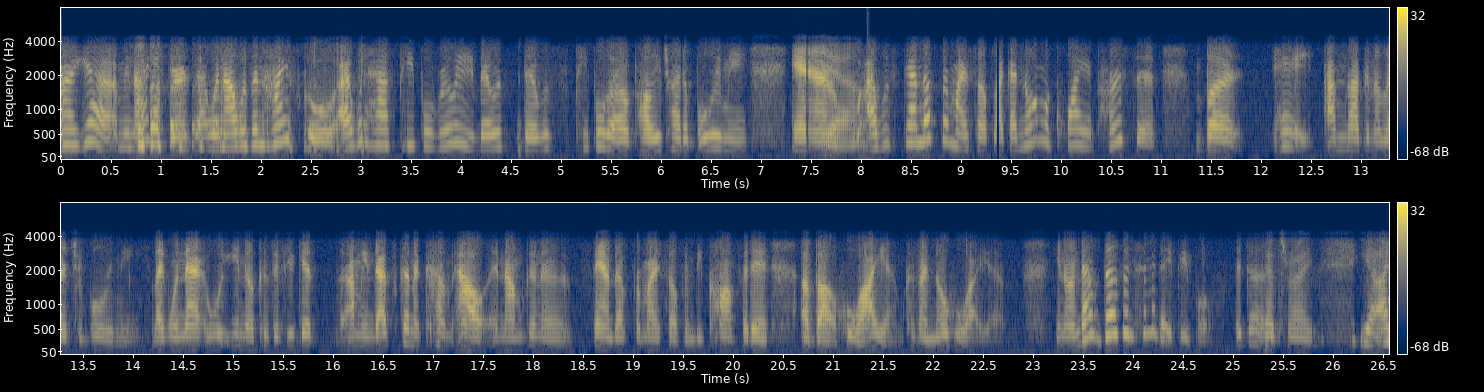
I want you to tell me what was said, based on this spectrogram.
Uh, yeah, I mean, I experienced that when I was in high school. I would have people really. There was there was people that would probably try to bully me, and yeah. I would stand up for myself. Like I know I'm a quiet person, but hey, I'm not gonna let you bully me. Like when that, you know, because if you get, I mean, that's gonna come out, and I'm gonna stand up for myself and be confident about who I am, because I know who I am. You know, and that does intimidate people. It does. That's right. Yeah, I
